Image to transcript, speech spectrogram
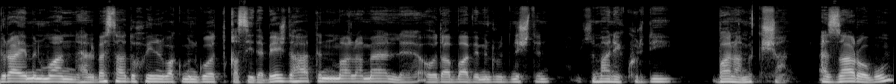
birayê min wan helbesta dixwînin wek min got qesî de bêj dihatin mala me li oda bavê min rûdniştin zimanê Kurdî bala min kişan. Ez zaro bûm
